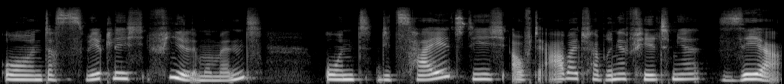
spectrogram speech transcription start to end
Und das ist wirklich viel im Moment. Und die Zeit, die ich auf der Arbeit verbringe, fehlt mir sehr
